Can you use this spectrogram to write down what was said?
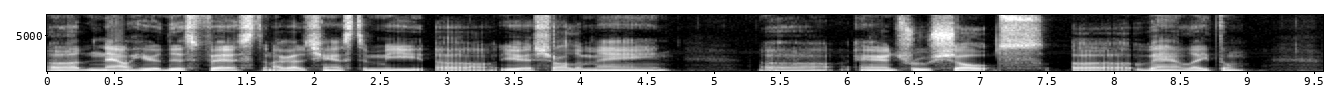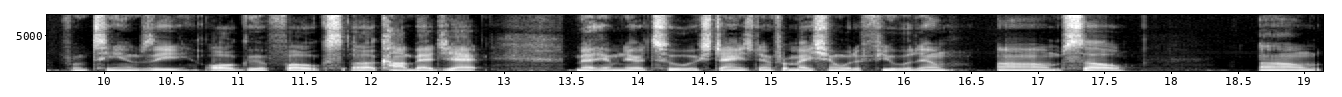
uh, now hear this fest, and I got a chance to meet, uh, yeah, Charlemagne, uh, Andrew Schultz, uh, Van Lathan from TMZ, all good folks. Uh, Combat Jack, met him there too, exchanged information with a few of them. Um, so, um,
